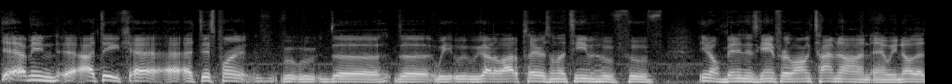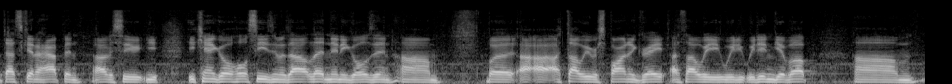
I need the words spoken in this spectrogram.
yeah, I mean, I think at, at this point, the the we we got a lot of players on the team who've who've you know, been in this game for a long time now, and, and we know that that's going to happen. Obviously, you, you can't go a whole season without letting any goals in. Um, but I, I, thought we responded great. I thought we, we, we didn't give up. Um,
